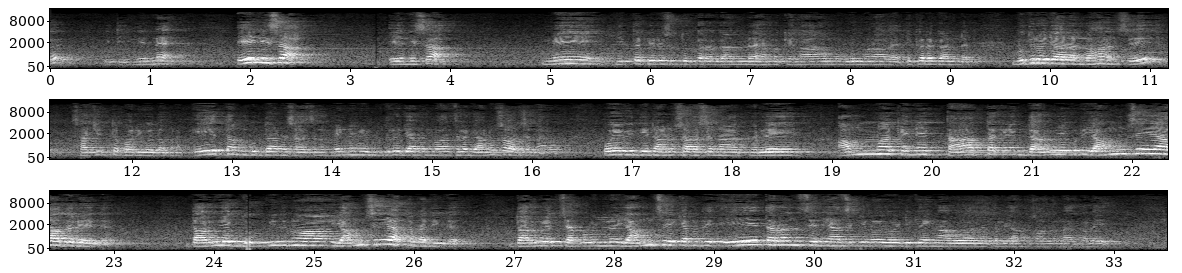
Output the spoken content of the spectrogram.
ඉතින්නේ නැහැ. ඒ නිසා ඒ නිසා මේ හිත පිරිසුදු කරගන්න හැම කෙනාම උරුමනාව ඇති කරගන්න බුදුරජාණන් වහන්සේ සචිත්ත පරියෝදමන ඒතම් බුද්ධාන ශාසන මෙන්න මේ බුදුරජාණන් වහන්සේලාගේ අනුශාසනාව ওই විදිහට අනුශාසනා කළේ අම්මා කෙනෙක් තාත්තා කෙනෙක් දරුවෙකුට යම්සේ ආදරේද දරුවෙක් දුක් විඳිනවා යම්සේ අකමැතිද දරුවෙක් සැප විඳිනවා යම්සේ කැමති ඒ තරම් සෙනෙහසකින් ওই ටිකෙන් අවවාද කළ යම් සඳනා කළේ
